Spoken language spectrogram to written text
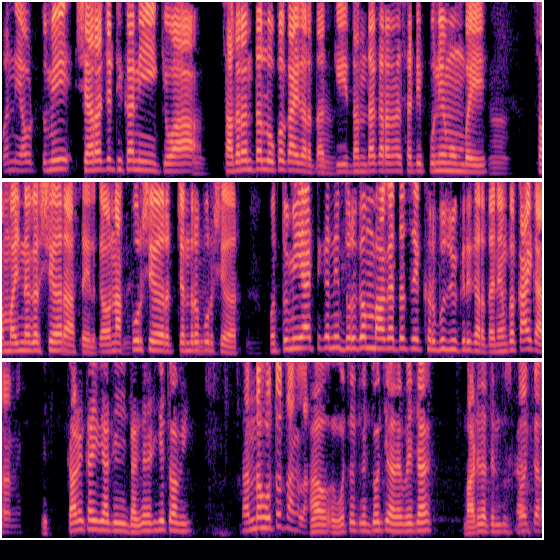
पण तुम्ही शहराच्या ठिकाणी किंवा साधारणतः लोक काय करतात की धंदा करण्यासाठी पुणे मुंबई संभाजीनगर शहर असेल किंवा नागपूर शहर चंद्रपूर शहर पण तुम्ही या ठिकाणी दुर्गम भागातच एक खरबूज विक्री करताय. नेमकं काय कारण आहे? कारण काही नाही आता धंद्यासाठी येतो आम्ही. धंदा होतो चांगला. हा होतो. दोन तीन हजार रुपयाचा भाडं जातं ना दोन चार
